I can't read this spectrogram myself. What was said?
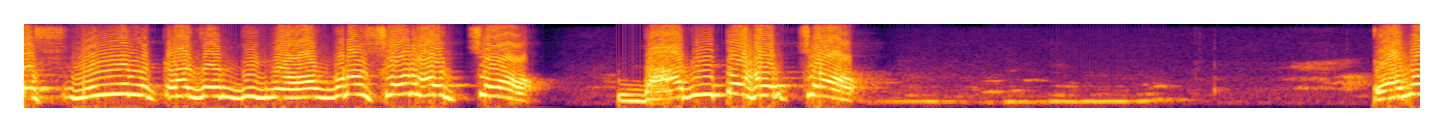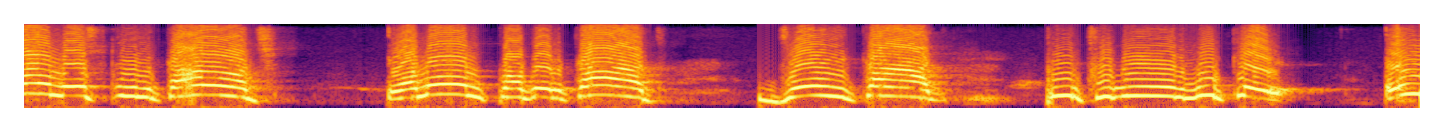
অশ্লীল কাজের দিকে অগ্রসর হচ্ছ দাবিত হচ্ছ। এমন অশ্লীল কাজ, এমন পাপের কাজ, যেই কাজ পৃথিবীর বুকে এই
